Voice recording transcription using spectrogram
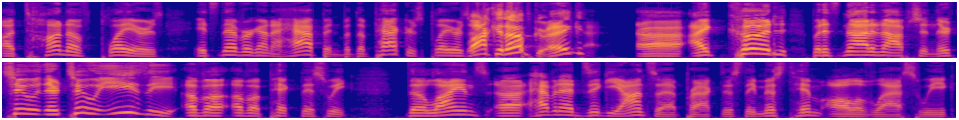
a ton of players, it's never gonna happen. But the Packers players Lock it up, Greg. Uh, I could, but it's not an option. They're too they're too easy of a of a pick this week. The Lions uh, haven't had Ziggy Ansah at practice. They missed him all of last week.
